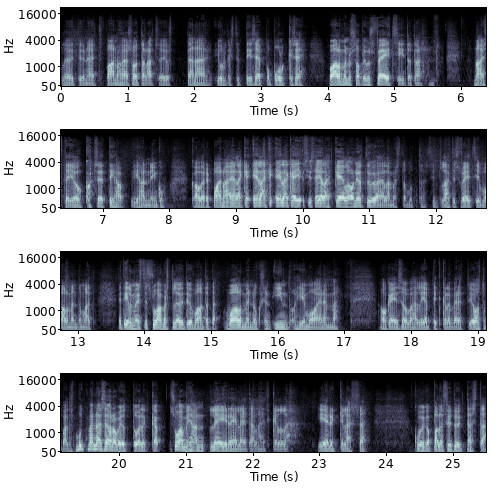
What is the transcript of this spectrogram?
löytyy näitä vanhoja sotaratsoja. Just tänään julkistettiin Seppo Pulkkisen valmennussopimus Veitsiin tota, naisten joukkueeseen, että ihan, ihan niin kuin kaveri painaa eläke, eläke, eläke, siis eläkkeellä on jo työelämästä, mutta sitten lähti Sveitsiin valmentamaan. Et, et ilmeisesti Suomesta löytyy vaan tätä valmennuksen intohimoa enemmän. Okei, se on vähän liian pitkälle vedetty johtopäätös. Mutta mennään seuraava juttu, eli Suomihan leireilee tällä hetkellä Eerikkilässä. Kuinka paljon sytyt tästä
